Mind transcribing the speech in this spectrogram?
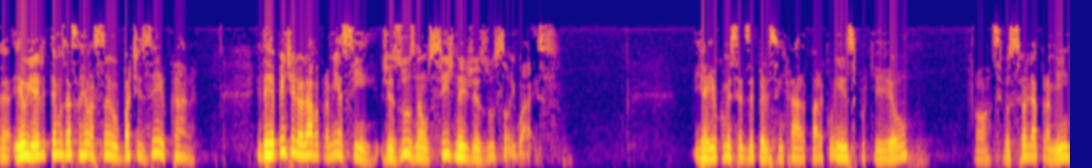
É, eu e ele temos essa relação. Eu batizei o cara. E de repente ele olhava para mim assim: Jesus, não, Sidney e Jesus são iguais. E aí eu comecei a dizer para ele assim: Cara, para com isso, porque eu, ó, se você olhar para mim,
